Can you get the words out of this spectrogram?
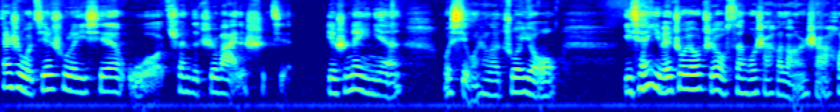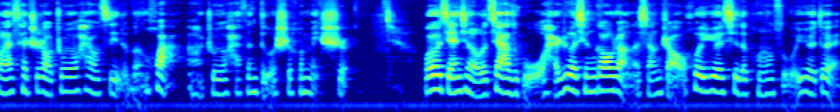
但是我接触了一些我圈子之外的世界，也是那一年我喜欢上了桌游。以前以为桌游只有三国杀和狼人杀，后来才知道桌游还有自己的文化啊！桌游还分德式和美式。我又捡起了我的架子鼓，还热情高涨的想找会乐器的朋友组个乐队。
